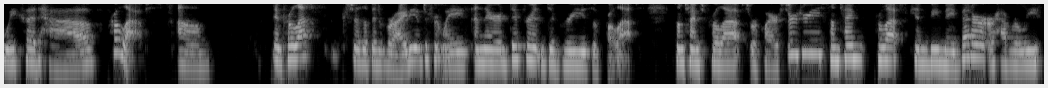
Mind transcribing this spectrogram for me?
we could have prolapse. Um, and prolapse shows up in a variety of different ways, and there are different degrees of prolapse. Sometimes prolapse requires surgery, sometimes prolapse can be made better or have relief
